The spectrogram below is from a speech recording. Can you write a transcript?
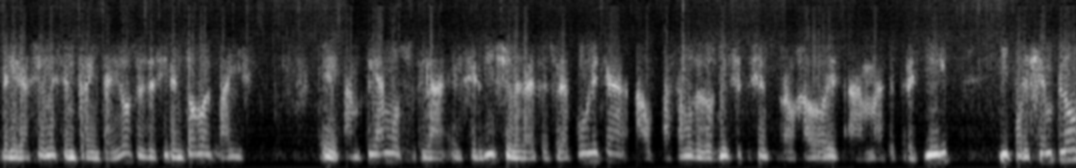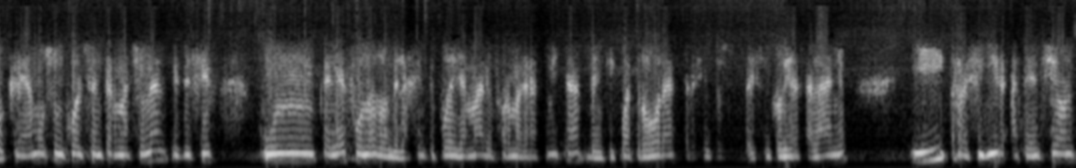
delegaciones en 32, es decir, en todo el país. Eh, ampliamos el servicio de la Defensoría Pública, pasamos de 2.700 trabajadores a más de 3.000 y, por ejemplo, creamos un call center nacional, es decir, un teléfono donde la gente puede llamar en forma gratuita 24 horas, 365 días al año y recibir atención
